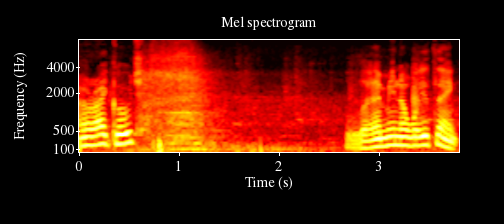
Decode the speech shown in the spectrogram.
All right coach. Let me know what you think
